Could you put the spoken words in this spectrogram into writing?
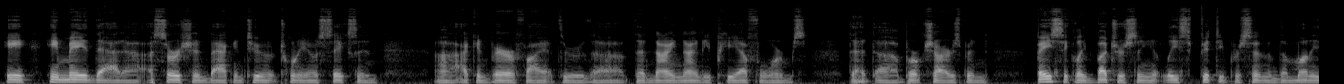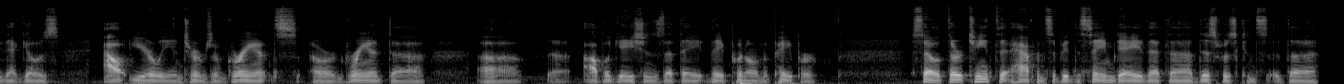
he he made that uh, assertion back in 2006, and uh, I can verify it through the the 990 PF forms that uh, Berkshire's been basically buttressing at least fifty percent of the money that goes out yearly in terms of grants or grant uh, obligations that they, they put on the paper. So 13th, it happens to be the same day that the, this was cons- the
